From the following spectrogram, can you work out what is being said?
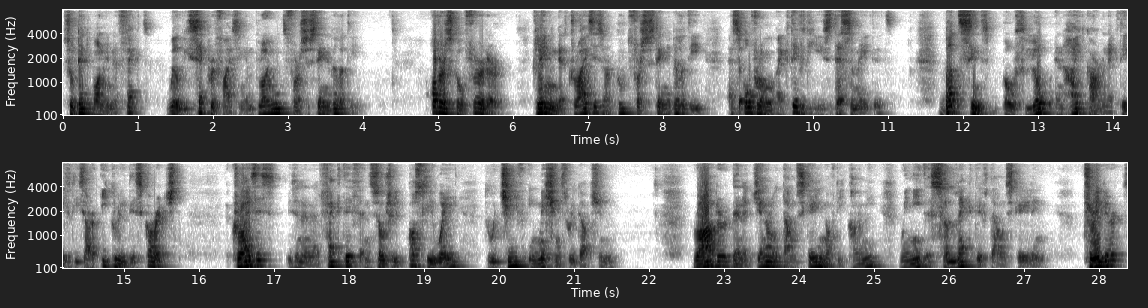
so that one in effect will be sacrificing employment for sustainability. Others go further, claiming that crises are good for sustainability as overall activity is decimated. But since both low and high carbon activities are equally discouraged, a crisis is an effective and socially costly way to achieve emissions reduction. Rather than a general downscaling of the economy, we need a selective downscaling triggered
